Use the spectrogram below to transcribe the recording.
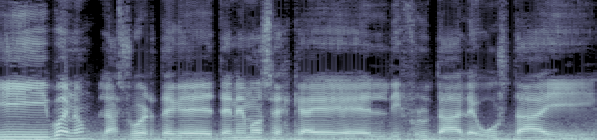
y bueno, la suerte que tenemos es que él disfruta, le gusta y,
